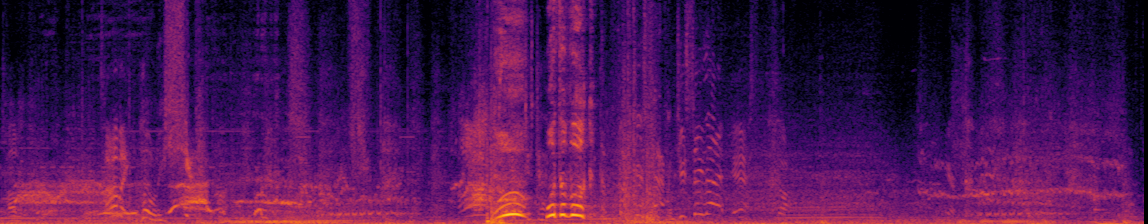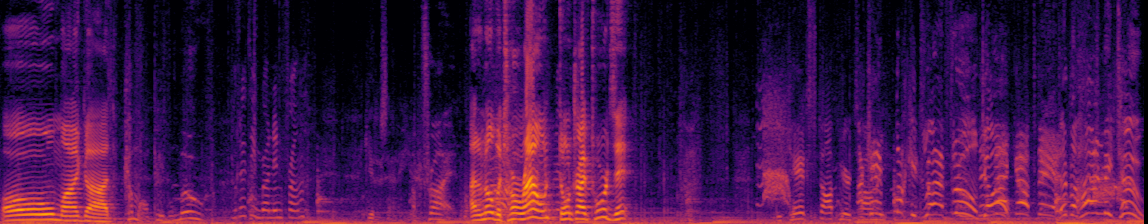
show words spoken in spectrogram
Tommy! Holy shit! what the fuck? What just happened? Did you see that? Yes. Sorry. Oh my god. Come on, people, move. What are they running from? Get us out of here. I'm trying. I don't know, but turn around. Don't drive towards it. You can't stop here, I can't fucking drive through them, Then Joel! back up there. They're behind me, too!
